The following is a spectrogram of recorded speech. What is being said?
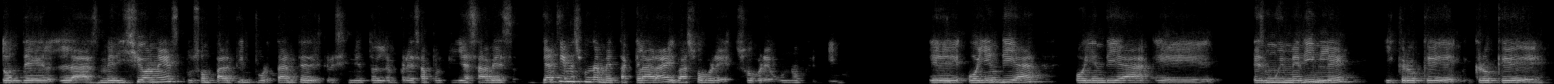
donde las mediciones pues, son parte importante del crecimiento de la empresa porque ya sabes, ya tienes una meta clara y vas sobre, sobre un objetivo. Eh, hoy en día, hoy en día eh, es muy medible y creo que, creo que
